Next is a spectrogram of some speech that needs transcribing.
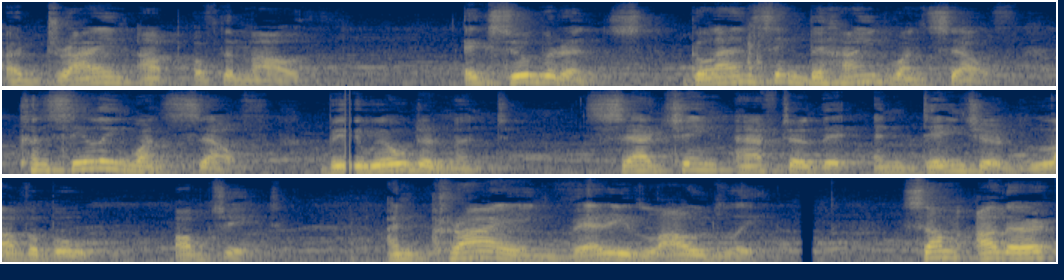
are drying up of the mouth, exuberance, glancing behind oneself, concealing oneself, bewilderment, searching after the endangered, lovable object, and crying very loudly. Some other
